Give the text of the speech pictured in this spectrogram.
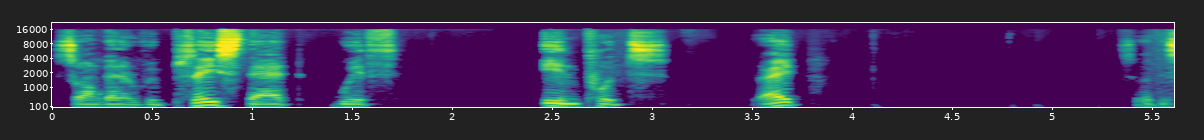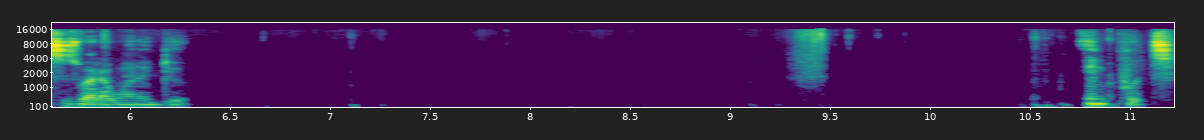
So I'm going to replace that with input, right? So this is what I want to do. Input.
